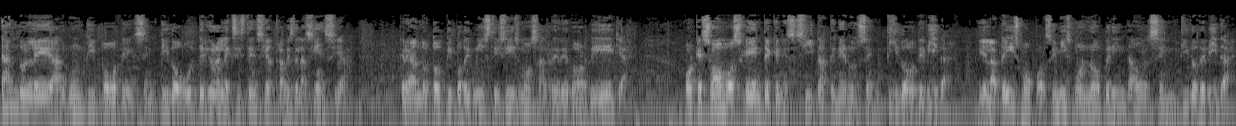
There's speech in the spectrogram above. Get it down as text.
dándole algún tipo de sentido ulterior a la existencia a través de la ciencia, creando todo tipo de misticismos alrededor de ella. Porque somos gente que necesita tener un sentido de vida y el ateísmo por sí mismo no brinda un sentido de vida.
